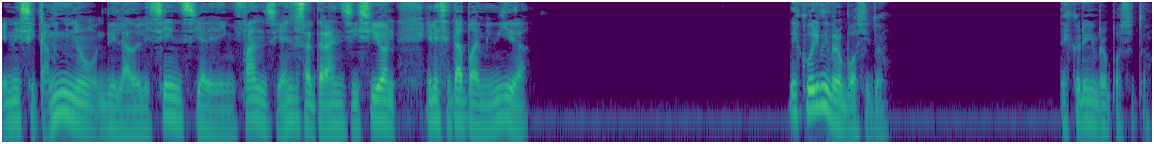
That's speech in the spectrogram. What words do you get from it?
En ese camino de la adolescencia, de la infancia, en esa transición, en esa etapa de mi vida, descubrí mi propósito. Descubrí mi propósito.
